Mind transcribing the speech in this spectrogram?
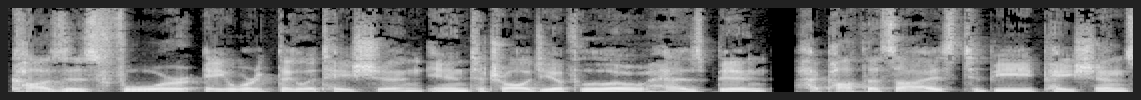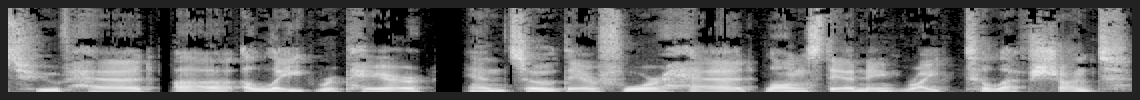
Causes for aortic dilatation in tetralogy of Fallot has been hypothesized to be patients who've had uh, a late repair and so therefore had long-standing right to left shunt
